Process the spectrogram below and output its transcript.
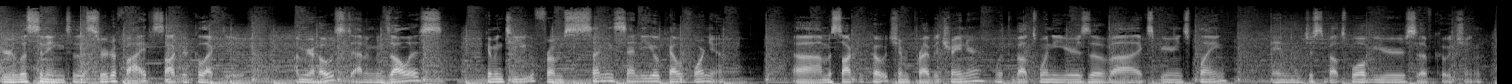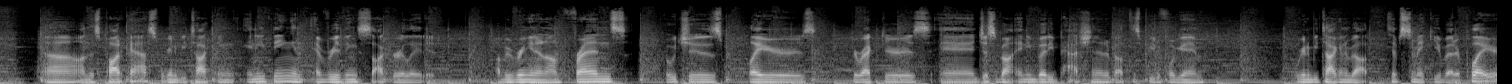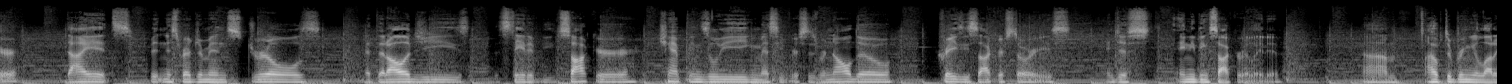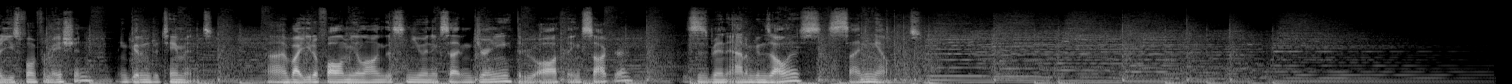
You're listening to the Certified Soccer Collective. I'm your host, Adam Gonzalez, coming to you from sunny San Diego, California. Uh, I'm a soccer coach and private trainer with about 20 years of uh, experience playing and just about 12 years of coaching. Uh, on this podcast, we're going to be talking anything and everything soccer related. I'll be bringing in on friends, coaches, players, directors, and just about anybody passionate about this beautiful game. We're going to be talking about tips to make you a better player, diets, fitness regimens, drills, methodologies, the state of youth soccer, Champions League, Messi versus Ronaldo, crazy soccer stories, and just anything soccer related. Um, I hope to bring you a lot of useful information and good entertainment. Uh, I invite you to follow me along this new and exciting journey through all things soccer. This has been Adam Gonzalez signing out.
